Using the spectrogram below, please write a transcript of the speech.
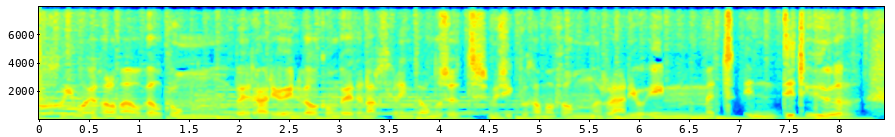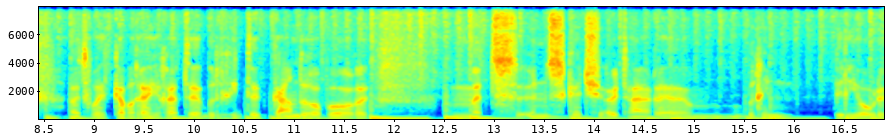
Goedemorgen allemaal, welkom bij Radio 1. Welkom bij De Nacht Klinkt Anders, het muziekprogramma van Radio 1. Met in dit uur uitgebreid cabaret. Je gaat uh, Brigitte Kaan erop horen met een sketch uit haar uh, beginperiode.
